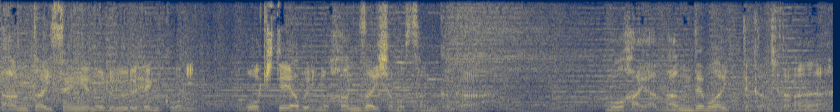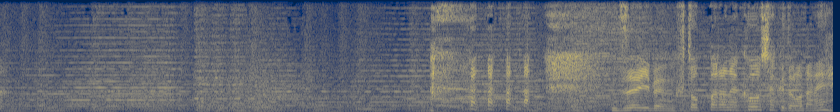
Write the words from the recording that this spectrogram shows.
団体戦へのルール変更に掟破りの犯罪者の参加か。もはや何でもありって感じだな。ずいぶん太っ腹な公爵殿だね。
